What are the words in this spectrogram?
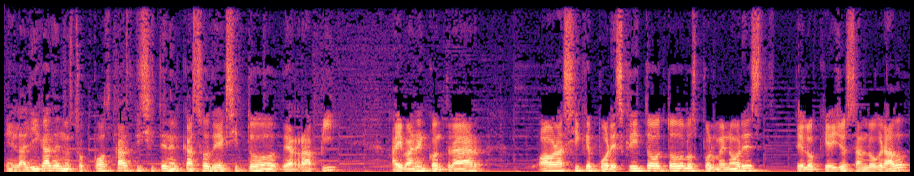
en la liga de nuestro podcast visiten el caso de éxito de Rappi. Ahí van a encontrar ahora sí que por escrito todos los pormenores de lo que ellos han logrado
